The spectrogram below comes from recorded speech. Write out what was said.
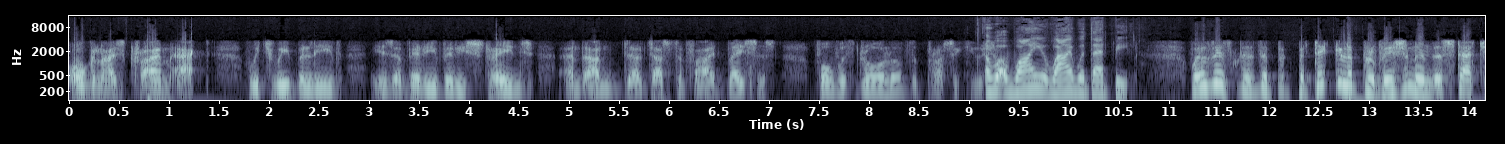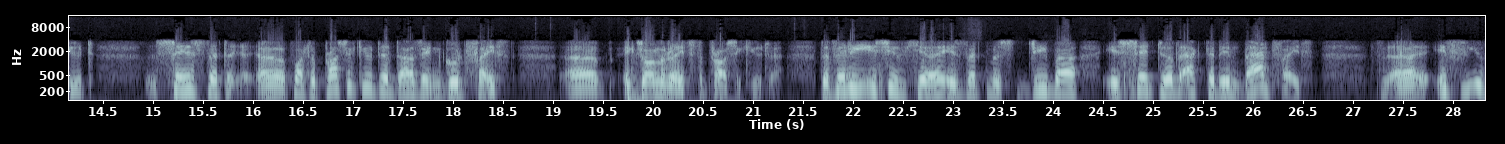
Organized Crime Act, which we believe is a very, very strange and unjustified basis for withdrawal of the prosecution. Uh, why, why would that be? Well, this, the, the particular provision in the statute says that uh, what a prosecutor does in good faith uh, exonerates the prosecutor. The very issue here is that Ms. Jiba is said to have acted in bad faith uh, if you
